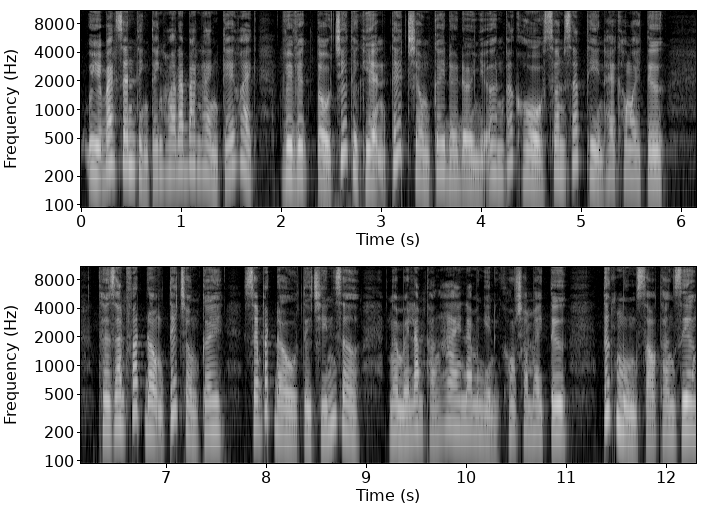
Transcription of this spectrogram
Ủy ban dân tỉnh Thanh Hóa đã ban hành kế hoạch về việc tổ chức thực hiện Tết trồng cây đời đời nhớ ơn Bác Hồ Xuân Giáp Thìn 2024. Thời gian phát động Tết trồng cây sẽ bắt đầu từ 9 giờ ngày 15 tháng 2 năm 2024, tức mùng 6 tháng Giêng.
